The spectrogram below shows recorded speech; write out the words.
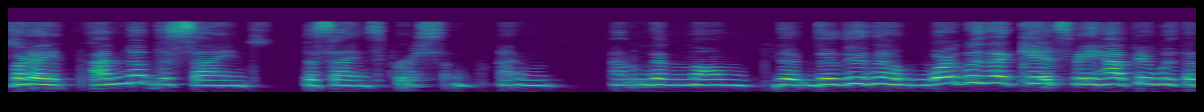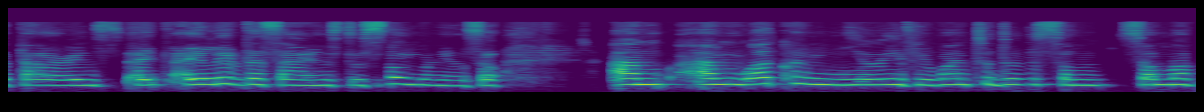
but I I'm not the science the science person. I'm I'm the mom that you know, work with the kids, be happy with the parents. I, I leave the science to someone else. So I'm I'm welcoming you if you want to do some some of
